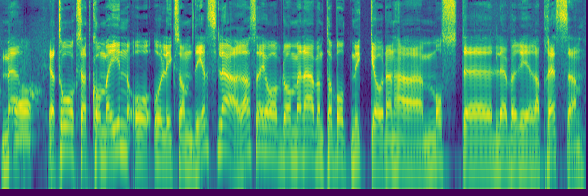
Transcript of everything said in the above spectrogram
Men Ja. jag tror också att komma in och, och liksom dels lära sig av dem, men även ta bort mycket av den här måste leverera pressen.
